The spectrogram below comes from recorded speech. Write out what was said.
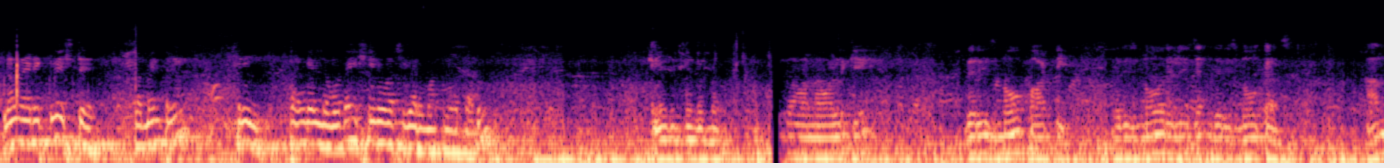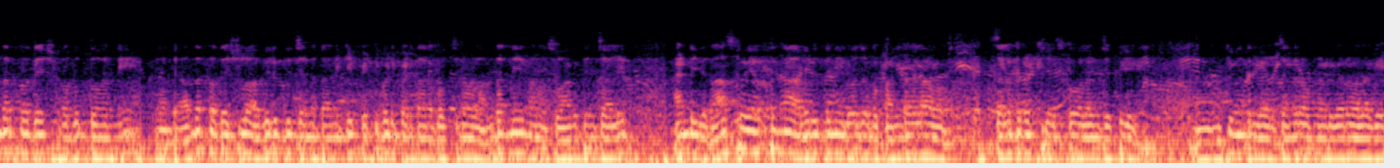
Now I request uh, commentary Shri Thangella Uday Srinivas garu మాట్లాడతారు. అన్న వాళ్ళకి there is no party there is no religion there is no caste Andhra Pradesh ప్రభుత్వాన్ని అంటే ఆంధ్రప్రదేశ్లో అభివృద్ధి చెందడానికి పెట్టుబడి పెట్టడానికి వచ్చిన వాళ్ళందరినీ మనం స్వాగతించాలి. అండ్ ఇది రాష్ట్ర వ్యాప్తంగా అభివృద్ధిని ఈరోజు ఒక పండుగలా సెలబ్రేట్ చేసుకోవాలని చెప్పి ముఖ్యమంత్రి గారు చంద్రబాబు నాయుడు గారు అలాగే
